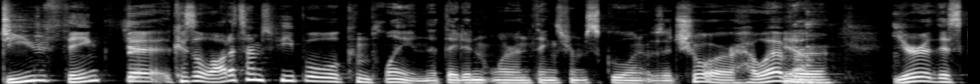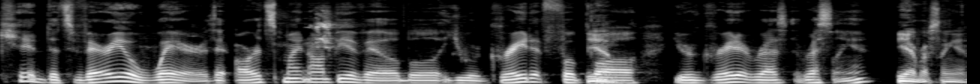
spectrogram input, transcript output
Do you think that because a lot of times people will complain that they didn't learn things from school and it was a chore. However, you're this kid that's very aware that arts might not be available. You were great at football. You were great at res- wrestling. Yeah, Yeah. Wrestling. Yeah.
